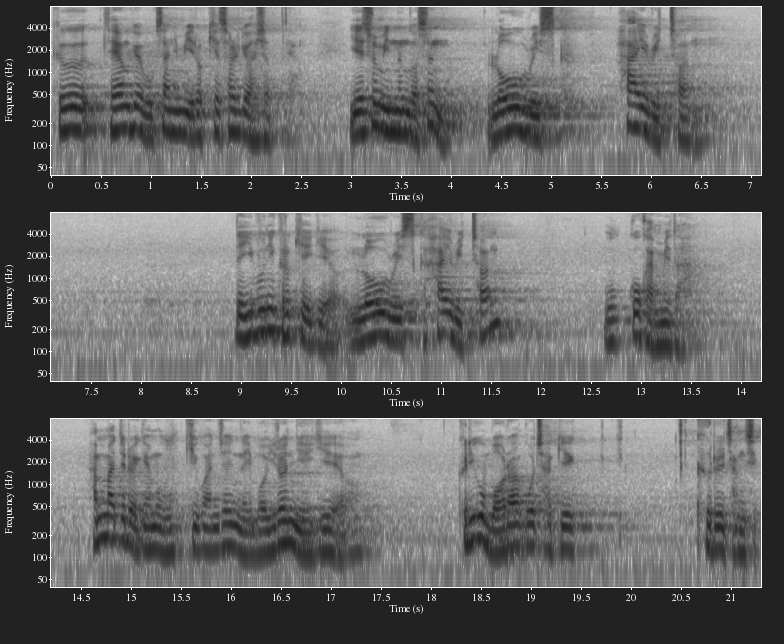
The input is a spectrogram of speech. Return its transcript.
그 대형 교회 목사님이 이렇게 설교하셨대요. 예수 믿는 것은 low risk, high return. 근데 이분이 그렇게 얘기해요. low risk, high return. 웃고 갑니다. 한마디로 얘기하면 웃기고 앉아있네. 뭐 이런 얘기예요. 그리고 뭐라고 자기 글을 장식,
